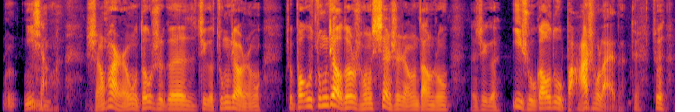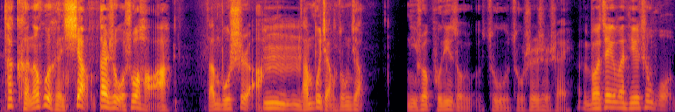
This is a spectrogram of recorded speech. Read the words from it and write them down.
你你想，神话人物都是个这个宗教人物，就包括宗教都是从现实人物当中呃这个艺术高度拔出来的。对，就他可能会很像，但是我说好啊，咱不是啊，嗯，咱不讲宗教。你说菩提祖祖祖师是谁？不，这个问题是我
